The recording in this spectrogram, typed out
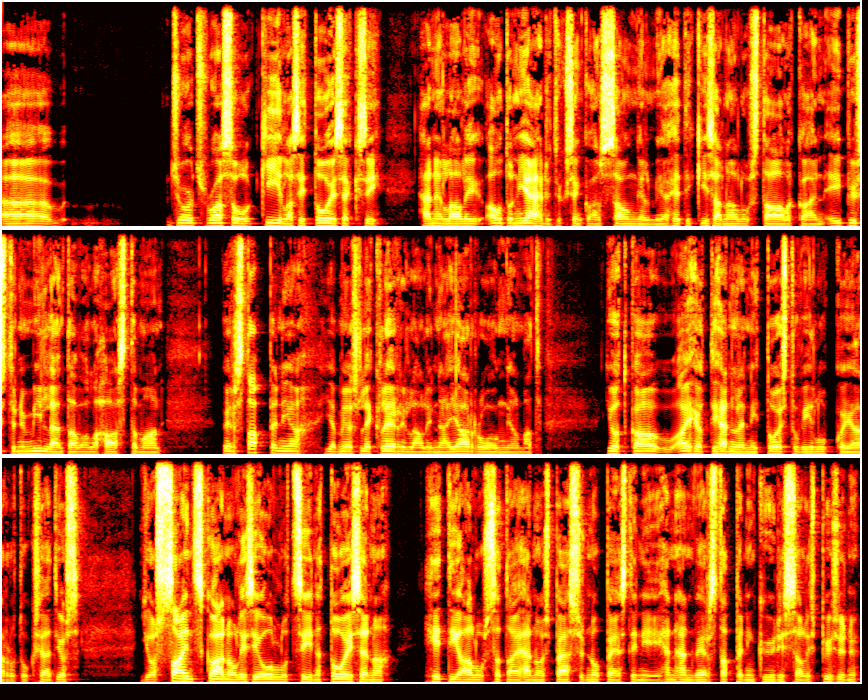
Äh, George Russell kiilasi toiseksi. Hänellä oli auton jäähdytyksen kanssa ongelmia heti kisan alusta alkaen. Ei pystynyt millään tavalla haastamaan – Verstappenia ja myös Leclercillä oli nämä jarruongelmat, jotka aiheutti hänelle niitä toistuvia lukkojarrutuksia, että jos, jos Sainzkaan olisi ollut siinä toisena heti alussa tai hän olisi päässyt nopeasti, niin eihän hän Verstappenin kyydissä olisi pysynyt,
